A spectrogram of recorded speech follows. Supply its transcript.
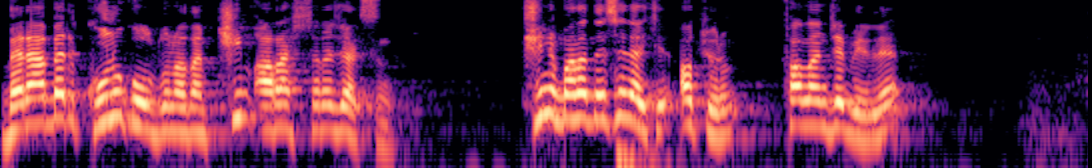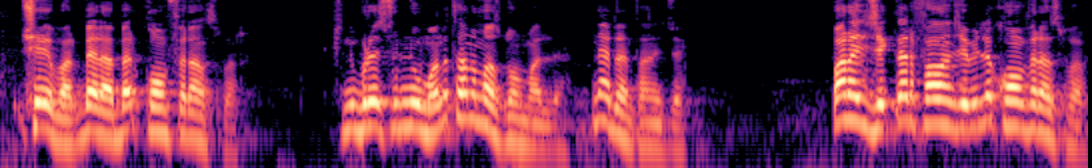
Beraber konuk olduğun adam kim araştıracaksın? Şimdi bana deseler ki atıyorum falanca biriyle şey var beraber konferans var. Şimdi bu Resul Numan'ı tanımaz normalde. Nereden tanıyacak? Bana diyecekler falanca biriyle konferans var.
